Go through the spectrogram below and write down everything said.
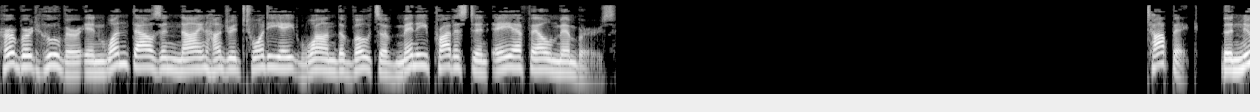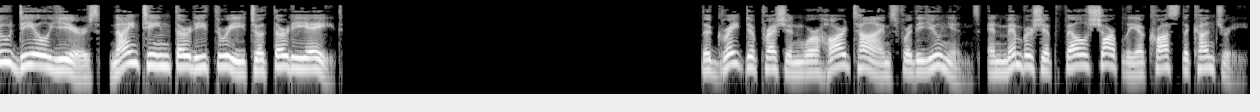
Herbert Hoover in 1928 won the votes of many Protestant AFL members. Topic: The New Deal years, 1933 to 38. The Great Depression were hard times for the unions, and membership fell sharply across the country.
